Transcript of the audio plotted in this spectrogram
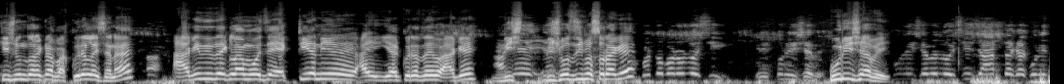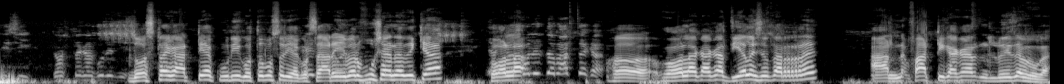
কি সুন্দর একটা বাক করে লাইছে না? আগে দিয়ে দেখলাম ওই যে একটিয়া নিয়ে ইয়া করে দেয় আগে বিশ বিশ পঁচিশ বছর আগে? কুড়ি হিসেবে। দশ টাকা আট টাকা কুড়ি গত বছর ইয়া করছে। আর এবার পুষায় না দেখিয়া হলা হলা কাকা দিয়া লাইছে তারারে আর ফাটটি কাকা লয়ে যাব গা।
